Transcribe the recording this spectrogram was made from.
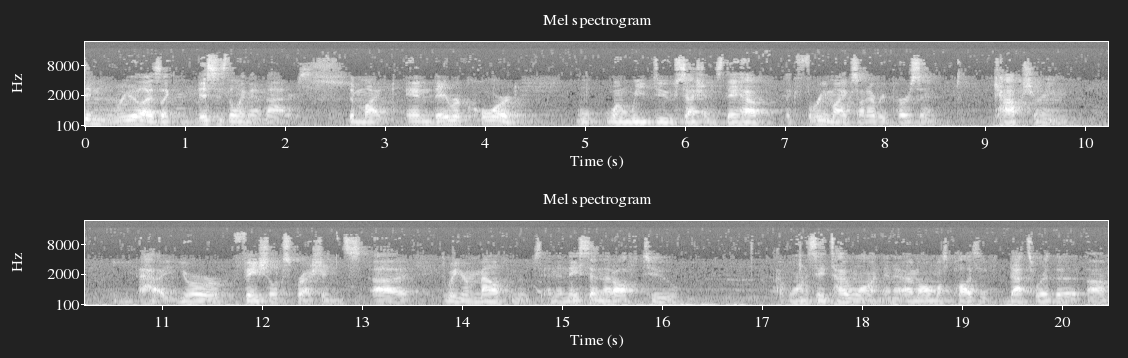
didn't realize like this is the thing that matters, the mic, and they record when we do sessions. They have like three mics on every person, capturing your facial expressions, uh, the way your mouth moves, and then they send that off to I want to say Taiwan, and I'm almost positive that's where the um,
